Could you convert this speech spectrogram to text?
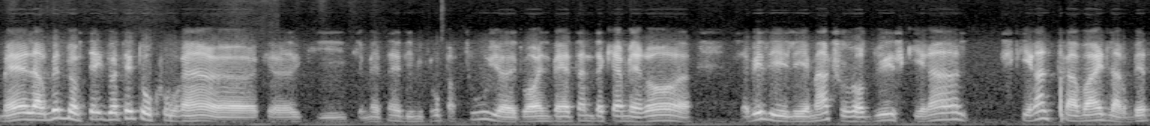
Mais l'arbitre doit être, doit être au courant euh, qu'il y a maintenant des micros partout. Il, doit y avoir une vingtaine de caméras. Vous savez, les, matchs aujourd'hui, ce qui rend ce qui rend le travail de l'arbitre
